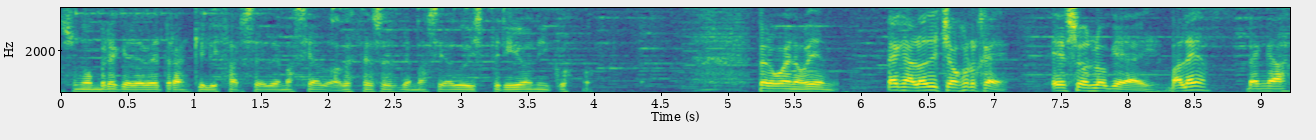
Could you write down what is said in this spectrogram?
es un hombre que debe tranquilizarse demasiado, a veces es demasiado histriónico. Pero bueno, bien. Venga, lo dicho, Jorge, eso es lo que hay, ¿vale? Venga,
